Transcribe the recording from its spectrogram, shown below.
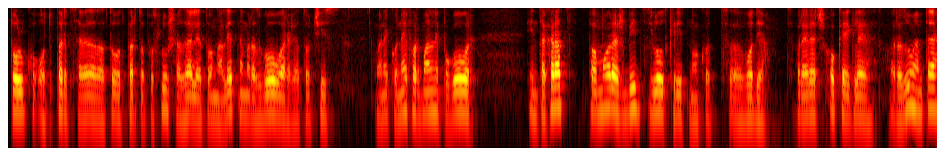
toliko odprt, seveda, da to odprto posluša, zdaj je to na letnem razgovoru ali je to čist v neko neformalni pogovor. In takrat pa moraš biti zelo odkritno kot uh, vodja. Se pravi, reči, ok, gled, razumem te,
